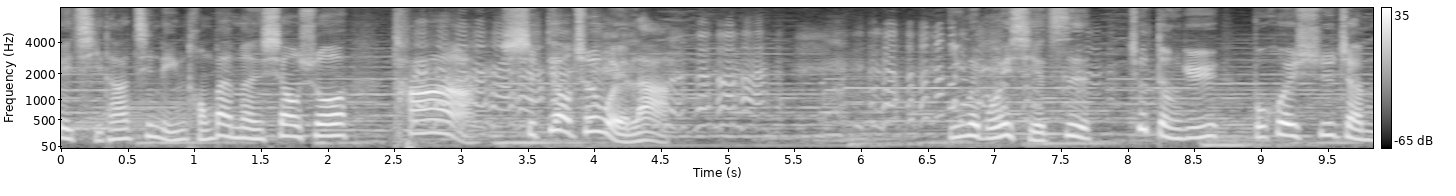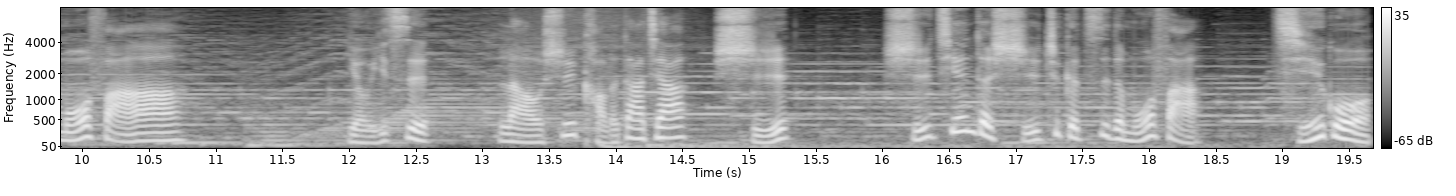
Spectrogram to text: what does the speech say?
被其他精灵同伴们笑说：“她是吊车尾啦。” 因为不会写字。就等于不会施展魔法啊！有一次，老师考了大家“时”时间的“时”这个字的魔法，结果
